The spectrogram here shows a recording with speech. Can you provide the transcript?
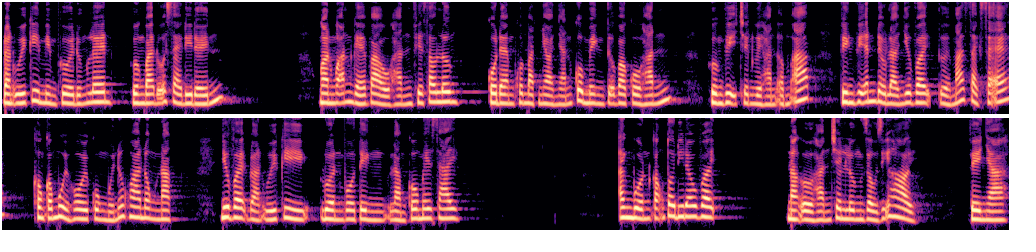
Đoàn úy kỳ mỉm cười đứng lên, hướng bãi đỗ xe đi đến. Ngoan ngoãn ghé vào hắn phía sau lưng, cô đem khuôn mặt nhỏ nhắn của mình tựa vào cổ hắn. Hương vị trên người hắn ấm áp, vĩnh viễn đều là như vậy, tươi mát sạch sẽ, không có mùi hôi cùng mùi nước hoa nồng nặc. Như vậy đoàn úy kỳ luôn vô tình làm cô mê say. Anh muốn cõng tôi đi đâu vậy? Nàng ở hắn trên lưng dầu dĩ hỏi. Về nhà.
